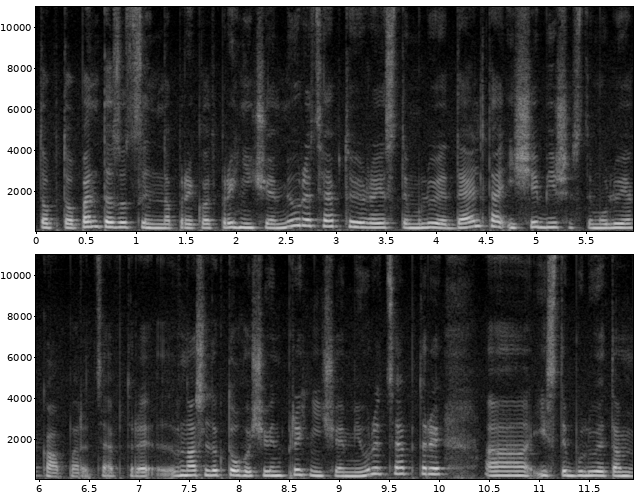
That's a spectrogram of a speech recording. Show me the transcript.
тобто пентазоцин, наприклад, пригнічує мю рецептори, стимулює дельта і ще більше стимулює капа рецептори. Внаслідок того, що він пригнічує мю рецептори е, і стимулює там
